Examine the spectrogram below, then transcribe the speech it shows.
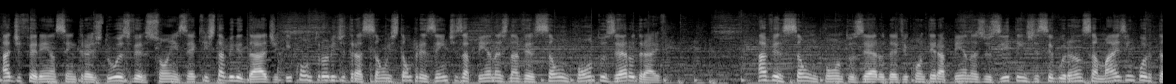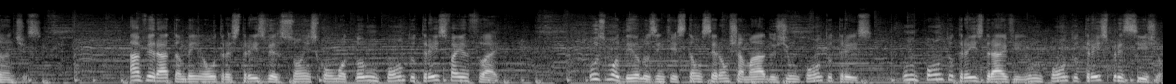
A diferença entre as duas versões é que estabilidade e controle de tração estão presentes apenas na versão 1.0 Drive. A versão 1.0 deve conter apenas os itens de segurança mais importantes. Haverá também outras três versões com o motor 1.3 Firefly. Os modelos em questão serão chamados de 1.3, 1.3 Drive e 1.3 Precision,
